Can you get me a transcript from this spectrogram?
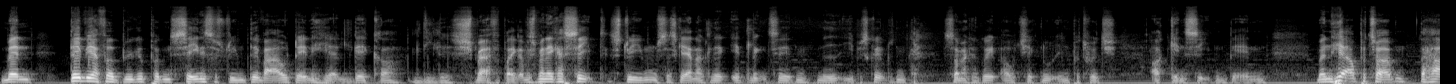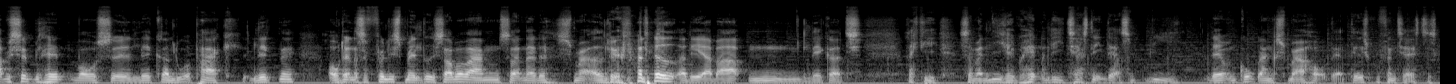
Men det vi har fået bygget på den seneste stream, det var jo denne her lækre lille smørfabrik. Og hvis man ikke har set streamen, så skal jeg nok lægge et link til den nede i beskrivelsen, så man kan gå ind og tjekke den ud inde på Twitch og gense den derinde. Men heroppe på toppen, der har vi simpelthen vores øh, lækre lurpak liggende, og den er selvfølgelig smeltet i sommervarmen, sådan er det smøret løber ned, og det er bare mm, lækkert. Rigtig, så man lige kan gå hen og lige tage sådan en der, så lige lave en god gang smørhår der. Det er sgu fantastisk.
